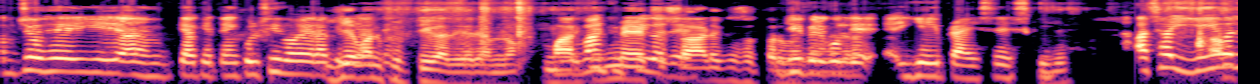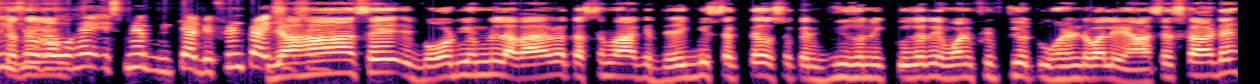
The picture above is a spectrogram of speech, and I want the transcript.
अब जो है ये क्या कहते हैं कुल्फी वगैरह ये वन। फिफ्टी का दे रहे हैं हम लोग। मार्केट में एक सौ साठ एक सौ सत्तर बिल्कुल यही प्राइस है इसकी। जी। अच्छा ये वाली जो रो है इसमें क्या डिफरेंट प्राइस यहाँ से बोर्ड भी हमने लगाया हुआ है कस्टमर आके देख भी सकते हैं उससे कंफ्यूज होने की ज़रूरत वन फिफ्टी और टू हंड्रेड वाले यहाँ से स्टार्ट है।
